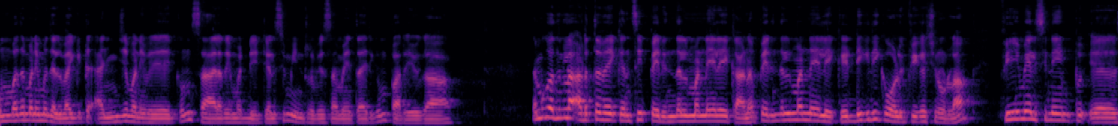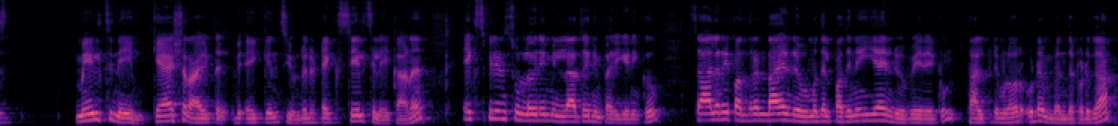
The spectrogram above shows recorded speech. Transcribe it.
ഒമ്പത് മണി മുതൽ വൈകിട്ട് അഞ്ച് മണി വരെയായിരിക്കും. സാലറി മറ്റ് ഡീറ്റെയിൽസും ഇന്റർവ്യൂ സമയത്തായിരിക്കും പറയുക. നമുക്ക് അതിനുള്ള അടുത്ത വേക്കൻസി പെരിന്തൽമണ്ണയിലേക്കാണ്. പെരിന്തൽമണ്ണയിലേക്ക് ഡിഗ്രി ക്വാളിഫിക്കേഷൻ ഉള്ള ഫീമെയിൽസിനെയും മെയിൽസിനെയും ക്യാഷറായിട്ട് വേക്കൻസി ഉണ്ട് ഒരു ടെക്സ്റ്റൈൽസിലേക്കാണ്. എക്സ്പീരിയൻസ് ഉള്ളവരെയും ഇല്ലാത്തവരെയും പരിഗണിക്കും. സാലറി പന്ത്രണ്ടായിരം രൂപ മുതൽ പതിനയ്യായിരം രൂപയിലേക്കും താല്പര്യമുള്ളവർ ഉടൻ ബന്ധപ്പെടുക.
